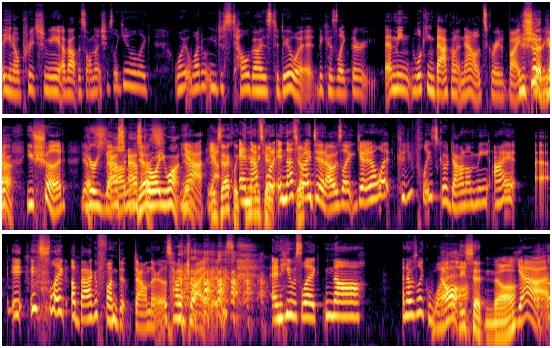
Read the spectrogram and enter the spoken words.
you know preached to me about this all night. She was like, you know, like why why don't you just tell guys to do it? Because like they're I mean, looking back on it now, it's great advice. You should, You're yeah. You should. You're young. Ask, ask Yes. for what you want. yeah. Yeah. Exactly. And that's what and that's what I did. I was like, you know what? Could you please go down on me? I uh, it, it's like a bag of fun dip down there. That's how dry it is. And he was like, nah. And I was like, what? He said nah. Yeah.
